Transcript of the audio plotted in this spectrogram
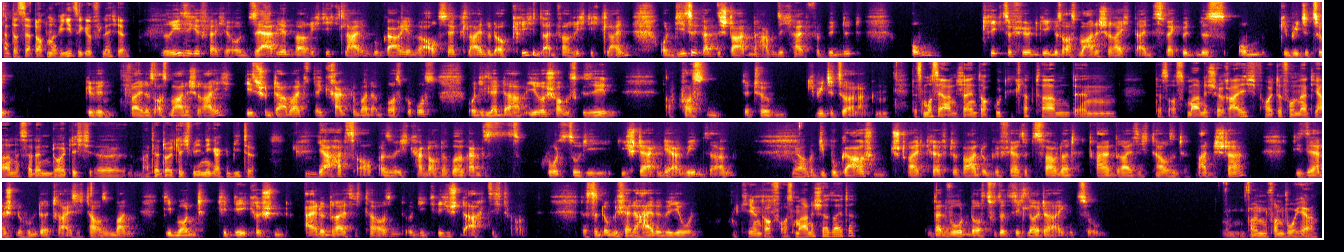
Und das ist ja doch eine riesige Fläche. Eine riesige Fläche. Und Serbien war richtig klein, Bulgarien war auch sehr klein und auch Griechenland war richtig klein. Und diese ganzen Staaten haben sich halt verbündet, um Krieg zu führen gegen das Osmanische Reich in ein Zweckbündnis, um Gebiete zu gewinnen. Weil das Osmanische Reich hieß schon damals der kranke Mann am Bosporus und die Länder haben ihre Chance gesehen, auf Kosten der Türken Gebiete zu erlangen. Hm. Das muss ja anscheinend auch gut geklappt haben, denn das Osmanische Reich heute vor 100 Jahren ist ja dann deutlich, äh, hat ja deutlich weniger Gebiete. Ja, hat's auch. Also ich kann auch noch mal ganz kurz so die, die Stärken der Armeen sagen. Ja. Und die bulgarischen Streitkräfte waren ungefähr so 233.000 Mann stark, die serbischen 130.000 Mann, die montenegrischen 31.000 und die griechischen 80.000. Das sind ungefähr eine halbe Million. Okay, und auf osmanischer Seite? Und dann wurden dort zusätzlich Leute eingezogen. Von, von woher?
